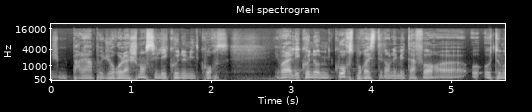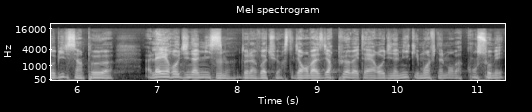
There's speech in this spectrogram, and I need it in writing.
Tu me parlais un peu du relâchement, c'est l'économie de course. Et voilà, l'économie de course, pour rester dans les métaphores euh, au- automobiles, c'est un peu l'aérodynamisme de la voiture. C'est-à-dire, on va se dire, plus elle va être aérodynamique et moins finalement on va consommer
